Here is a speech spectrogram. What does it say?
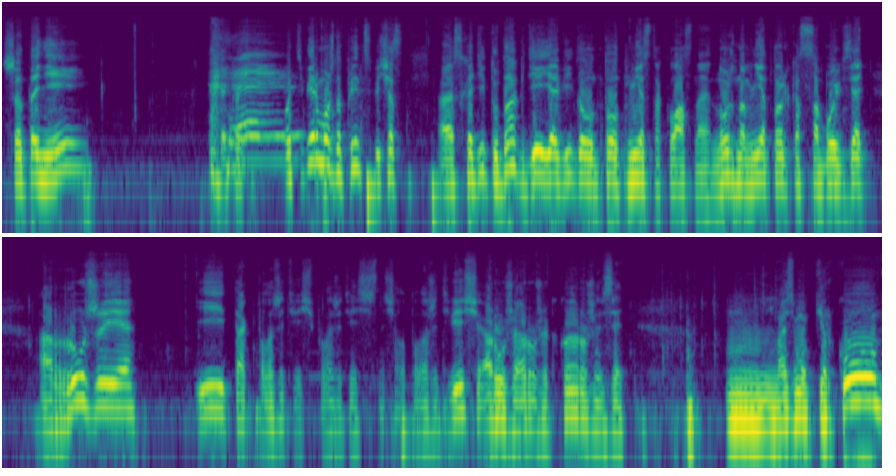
Шатаней. Вот теперь можно, в принципе, сейчас сходить туда, где я видел тот место классное. Нужно мне только с собой взять оружие. И так, положить вещи, положить вещи. Сначала положить вещи. Оружие, оружие. Какое оружие взять? М, возьму кирку,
